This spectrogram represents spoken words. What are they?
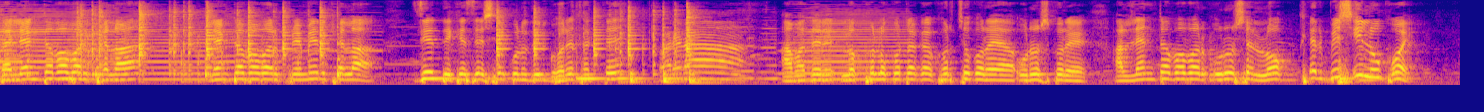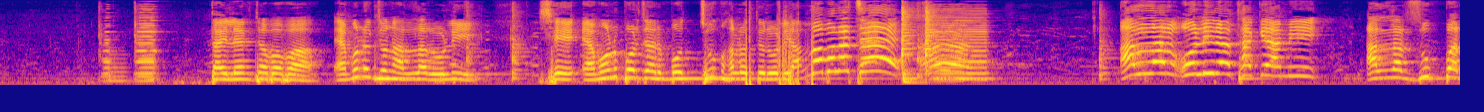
তাই ল্যাংটা বাবার খেলা ল্যাংটা বাবার প্রেমের খেলা যে দেখেছে সে কোনোদিন ঘরে থাকতে পারে না। আমাদের লক্ষ লক্ষ টাকা খরচ করে, উরস করে, আর ল্যাংটা বাবার উরসে লক্ষের বেশি লোক হয়। তাই ল্যাংটা বাবা এমন একজন আল্লাহর অলি সে এমন পর্যায়ের মজ্জুম হালতের অলি আল্লাহ বলেছে, আল্লাহর অলিরা থাকে আমি আল্লাহর জুব্বার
